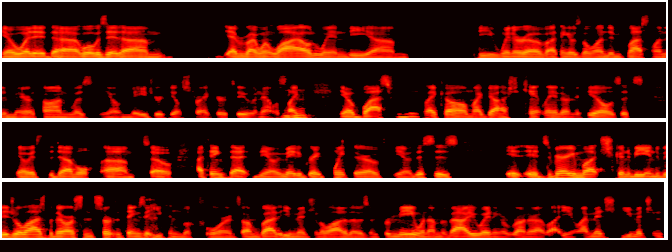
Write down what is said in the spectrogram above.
you know what did uh what was it um everybody went wild when the um the winner of I think it was the London last London marathon was you know a major heel striker too, and that was like mm-hmm. you know blasphemy. Like oh my gosh, you can't land on your heels. It's you know it's the devil. Um, so I think that you know he made a great point there of you know this is it, it's very much going to be individualized, but there are some certain things that you can look for. And so I'm glad that you mentioned a lot of those. And for me, when I'm evaluating a runner, I like, you know, I mentioned, you mentioned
